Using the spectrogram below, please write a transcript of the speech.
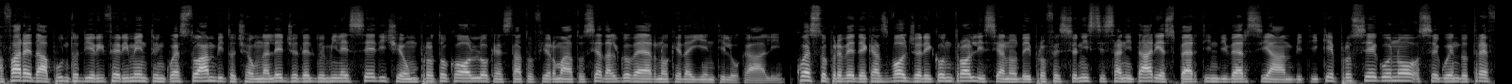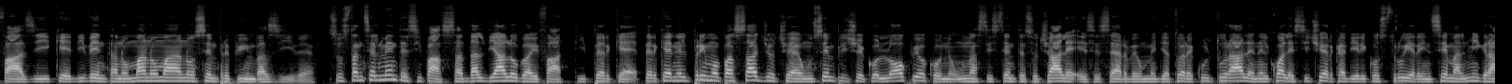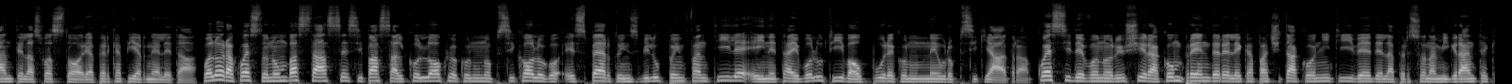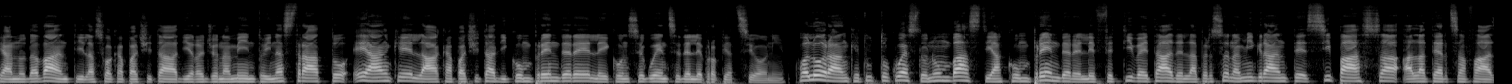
A fare da punto di riferimento in questo ambito c'è una legge del 2016 e un protocollo che è stato firmato sia dal governo che dagli enti locali. Questo prevede che a svolgere i controlli siano dei professionisti sanitari esperti in diversi ambiti che proseguono seguendo tre fasi che diventano mano a mano sempre più invasive. Sostanzialmente si passa dal dialogo ai fatti perché? Perché nel primo passaggio c'è un semplice colloquio con un assistente sociale e se serve un mediatore culturale nel quale si cerca di ricostruire insieme al migrante migrante e la sua storia per capirne l'età. Qualora questo non bastasse, si passa al colloquio con uno psicologo esperto in sviluppo infantile e in età evolutiva oppure con un neuropsichiatra. Questi devono riuscire a comprendere le capacità cognitive della persona migrante che hanno davanti, la sua capacità di ragionamento in astratto e anche la capacità di comprendere le conseguenze delle proprie azioni. Qualora anche tutto questo non basti a comprendere l'effettiva età della persona migrante, si passa alla terza fase,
